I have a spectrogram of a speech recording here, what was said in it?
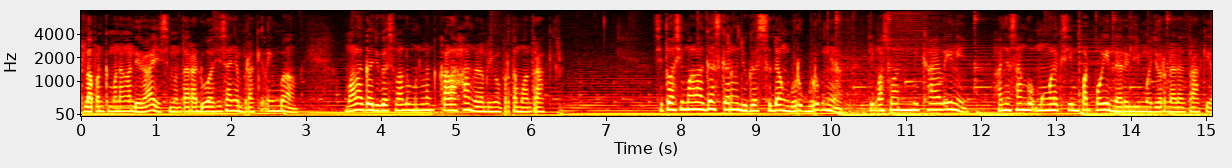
8 kemenangan diraih, sementara dua sisanya berakhir imbang. Malaga juga selalu menelan kekalahan dalam lima pertemuan terakhir. Situasi Malaga sekarang juga sedang buruk-buruknya. Tim asuhan Mikhail ini hanya sanggup mengoleksi 4 poin dari 5 jornada terakhir.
